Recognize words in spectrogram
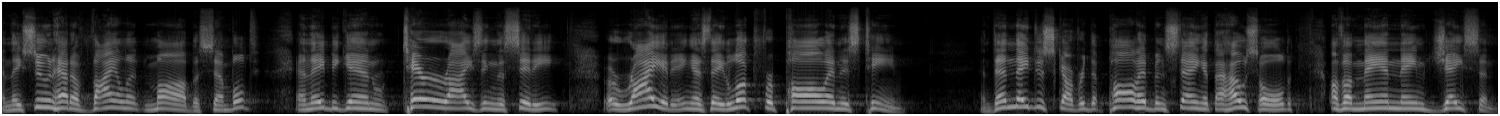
And they soon had a violent mob assembled, and they began terrorizing the city, uh, rioting as they looked for Paul and his team. And then they discovered that Paul had been staying at the household of a man named Jason.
